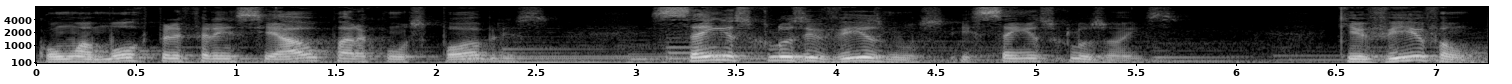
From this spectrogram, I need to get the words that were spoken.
com um amor preferencial para com os pobres, sem exclusivismos e sem exclusões. Que vivam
